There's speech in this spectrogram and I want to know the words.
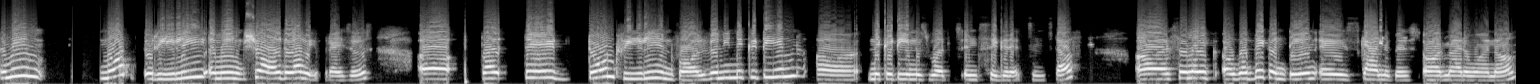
I mean, not really. I mean, sure, there are vaporizers, uh, but they don't really involve any nicotine. Uh, nicotine is what's in cigarettes and stuff. Uh, so, like, uh, what they contain is cannabis or marijuana.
